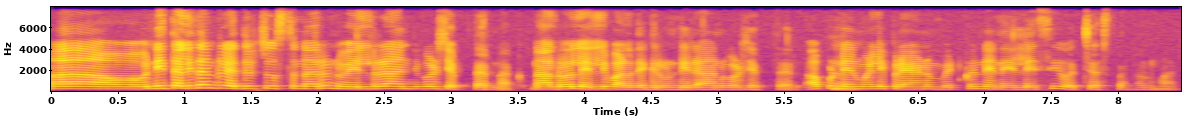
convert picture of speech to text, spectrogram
ఆ, నీ తల్లిదండ్రులు ఎదురు చూస్తున్నారు నువ్వు వెళ్ళిరా అని కూడా చెప్తారు నాకు. నాలుగు రోజులు వెళ్ళి వాళ్ళ దగ్గర ఉండిరా అని కూడా చెప్తారు. అప్పుడు నేను మళ్ళీ ప్రయాణం పెట్టుకొని నేను వెళ్ళేసి వచ్చేస్తాను అనమాట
